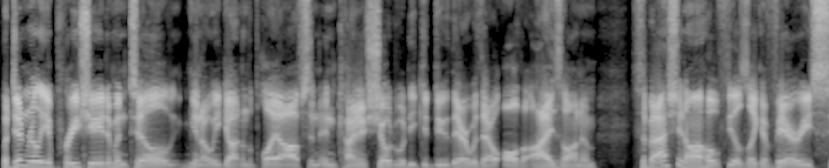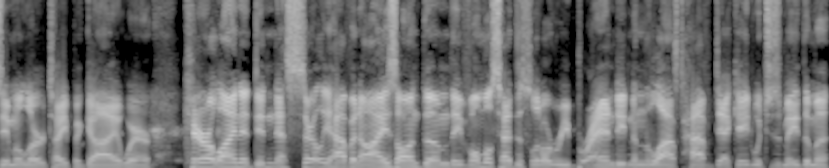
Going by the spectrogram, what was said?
but didn't really appreciate him until, you know, he got in the playoffs and, and kind of showed what he could do there without all the eyes on him. Sebastian Aho feels like a very similar type of guy where Carolina didn't necessarily have an eyes on them. They've almost had this little rebranding in the last half decade, which has made them a,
